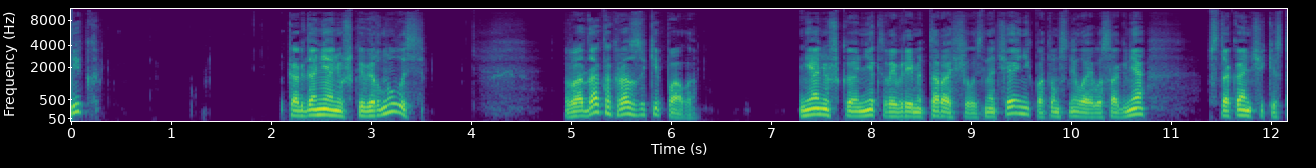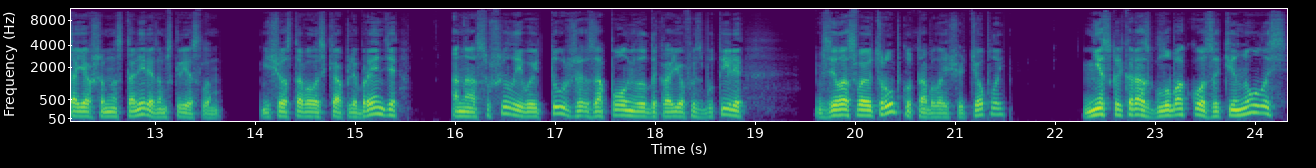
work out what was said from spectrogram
бутик. Когда нянюшка вернулась, вода как раз закипала. Нянюшка некоторое время таращилась на чайник, потом сняла его с огня. В стаканчике, стоявшем на столе рядом с креслом, еще оставалась капля бренди. Она осушила его и тут же заполнила до краев из бутыли. Взяла свою трубку, та была еще теплой. Несколько раз глубоко затянулась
